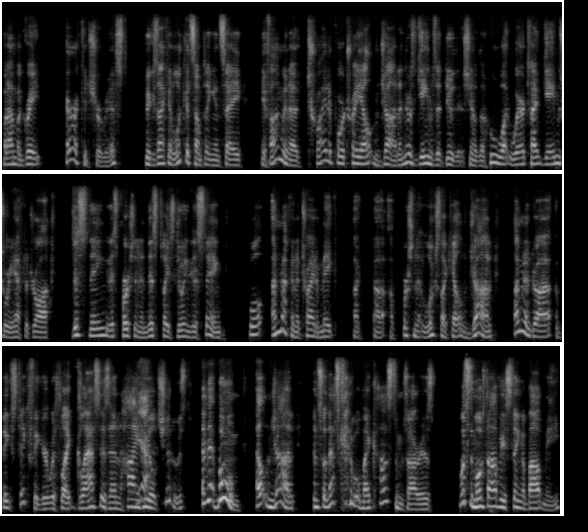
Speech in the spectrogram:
but i'm a great caricaturist because i can look at something and say if i'm going to try to portray elton john and there's games that do this you know the who what where type games where you have to draw this thing, this person in this place doing this thing. Well, I'm not going to try to make a, a, a, person that looks like Elton John. I'm going to draw a big stick figure with like glasses and high heeled shoes, and then boom, Elton John. And so that's kind of what my costumes are: is what's the most obvious thing about me,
